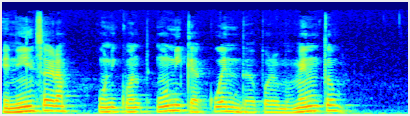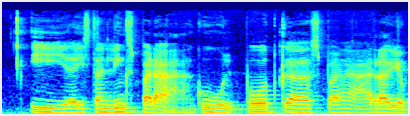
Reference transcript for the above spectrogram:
en Instagram, única cuenta por el momento. Y ahí están links para Google Podcast, para Radio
